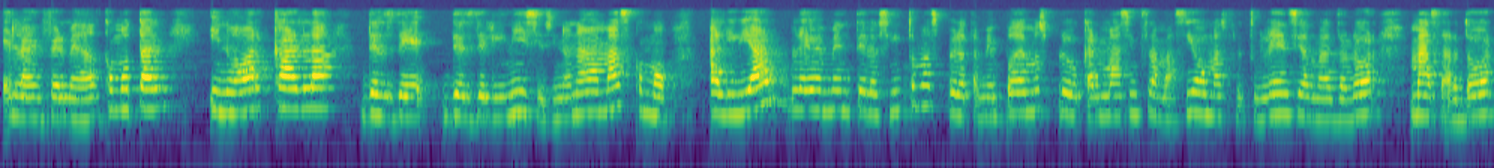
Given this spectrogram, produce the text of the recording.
la enfermedad como tal y no abarcarla desde, desde el inicio, sino nada más como aliviar levemente los síntomas, pero también podemos provocar más inflamación, más flutulencias, más dolor, más ardor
